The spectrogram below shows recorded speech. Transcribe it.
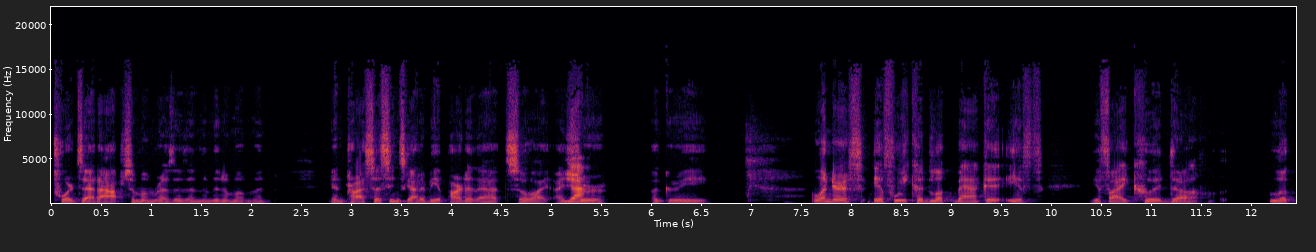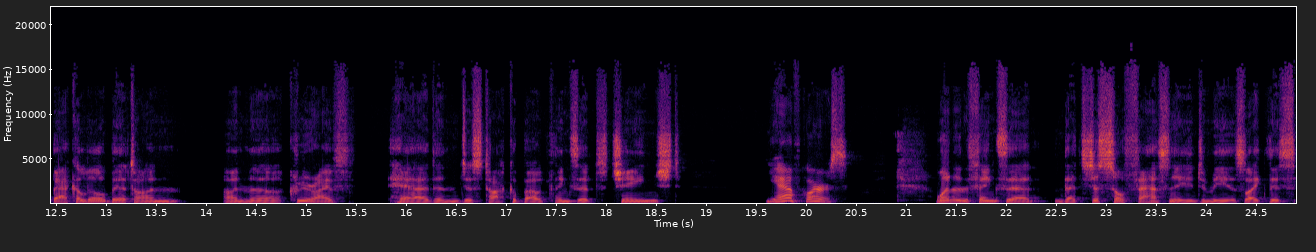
towards that optimum rather than the minimum and and processing's got to be a part of that. So I, I yeah. sure agree. I wonder if if we could look back if if I could uh, look back a little bit on on the career I've had and just talk about things that's changed. Yeah, of course. One of the things that that's just so fascinating to me is like this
